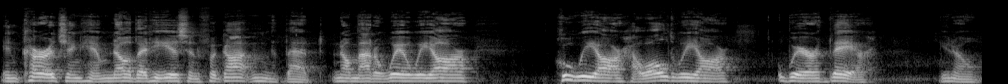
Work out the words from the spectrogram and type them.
encouraging him, know that he isn't forgotten, that no matter where we are, who we are, how old we are, we're there, you know,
